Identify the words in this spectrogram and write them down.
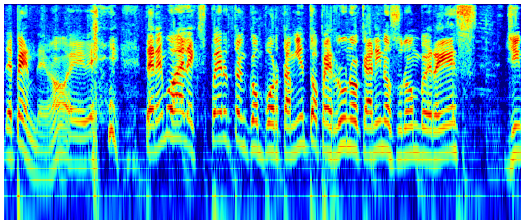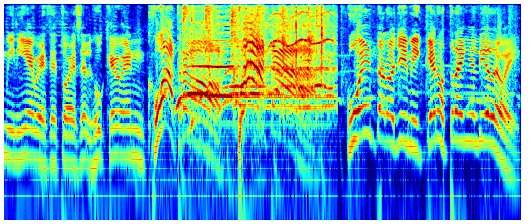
Depende, ¿no? Eh, tenemos al experto en comportamiento perruno canino. Su nombre es Jimmy Nieves. Esto es el juqueo en cuatro patas. Cuéntanos, Jimmy, ¿qué nos traen el día de hoy?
